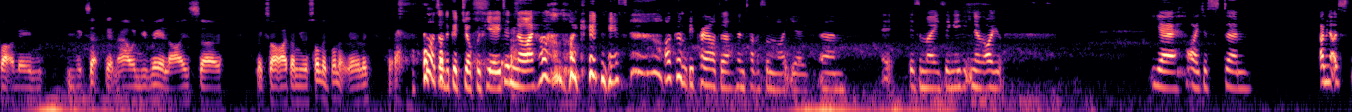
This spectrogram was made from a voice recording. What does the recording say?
but I mean, you've accepted it now and you realise. So, looks like I done you a solid, wasn't it? Really. Well, I done a good job with you, didn't I? Oh my goodness, I couldn't be prouder than to have a son like you. Um, it is amazing. Even you know, I yeah, I just um, I mean, I just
